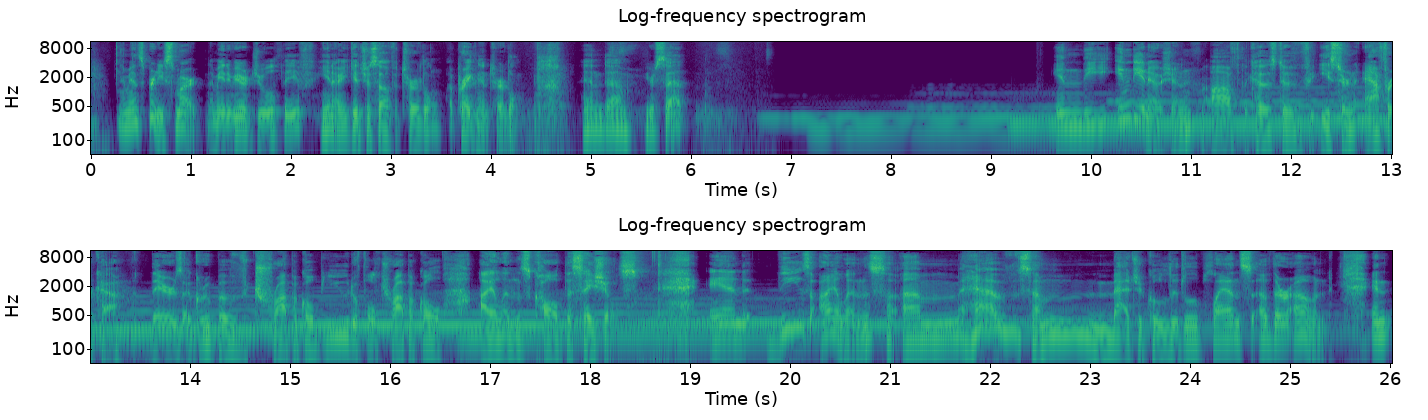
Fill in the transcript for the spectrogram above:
I mean, it's pretty smart. I mean, if you're a jewel thief, you know, you get yourself a turtle, a pregnant turtle, and um, you're set. In the Indian Ocean, off the coast of eastern Africa, there's a group of tropical, beautiful tropical islands called the Seychelles. And these islands um, have some magical little plants of their own. And,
